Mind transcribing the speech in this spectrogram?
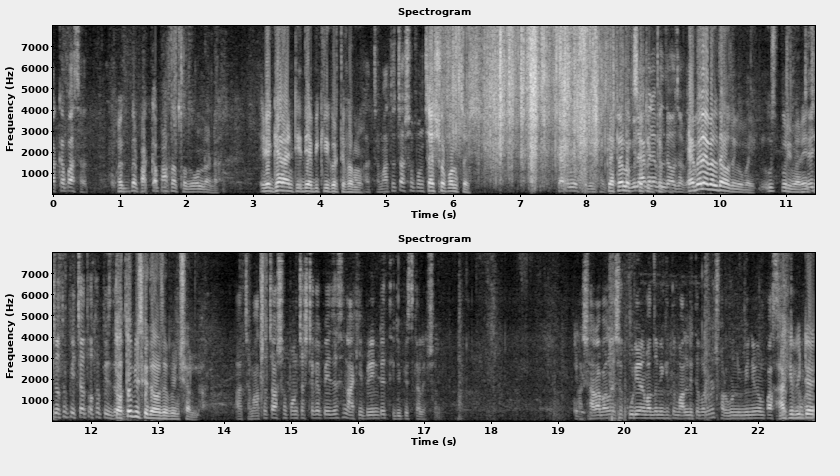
পাক্কা পাঁচ হাত। একবার পাক্কা পাঁচ হাত হবে ওন্নাটা এটা গ্যারান্টি দিয়ে বিক্রি করতে পারব। আচ্ছা মাত্র চারশো পঞ্চাশ। চারশো পঞ্চাশ। ক্যাটালগ সেটিং অ্যাভেলেবেল দেওয়া যাবে ভাই উস পরিমাণে যে যত পিচা তত পিস তত বেশি দেওয়া যাবে ইনশাল্লাহ আচ্ছা মাত্র চারশো পঞ্চাশ টাকা পেয়ে যাচ্ছেন আকি প্রিন্টের থ্রি পিস কালেকশন আর সারা বাংলাদেশে কুরিয়ার মাধ্যমে কিন্তু মাল নিতে পারবেন সর্বনিম্ন মিনিমাম পাঁচ হাজার আকি টাকা প্রিন্টের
